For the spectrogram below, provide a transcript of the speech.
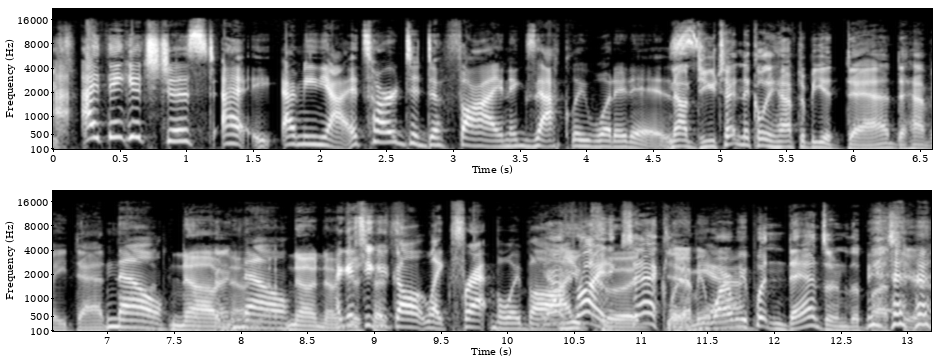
case. I think it's just, I, I mean, yeah, it's hard to define exactly what it is. now, do you technically have to be a dad to have a dad? No. bod? No, Okay. no, no. no, no. I guess you could call it like frat boy bod. You right, could, exactly. yeah. I mean, why are we putting dads under the bus here?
